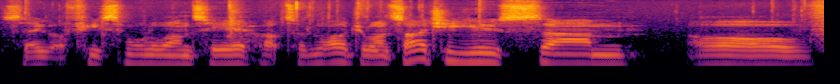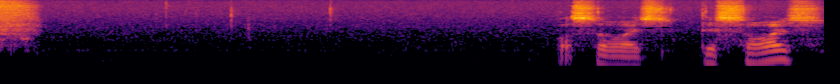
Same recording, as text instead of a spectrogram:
So I've got a few smaller ones here, up to larger ones. I actually use some of what size? This size?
